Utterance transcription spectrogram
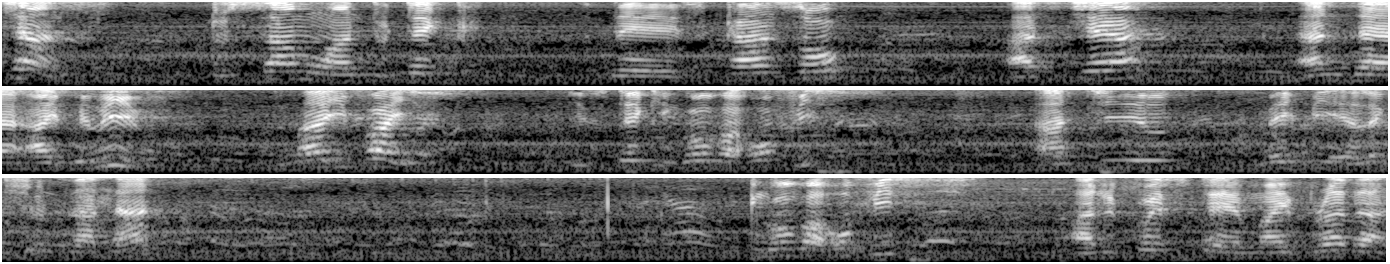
chance to someone to take the council as chair, and uh, I believe my vice is taking over office until maybe elections are done. Taking over office, I request uh, my brother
